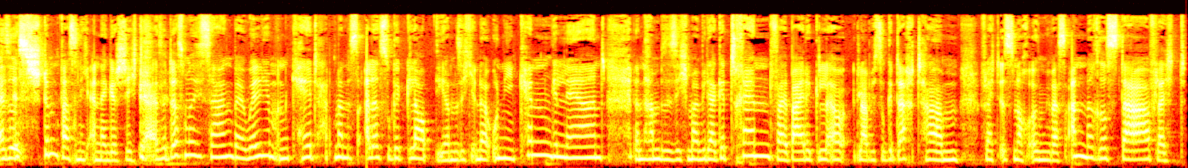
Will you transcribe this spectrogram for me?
Also es stimmt was nicht an der Geschichte. Also das muss ich sagen, bei William und Kate hat man das alles so geglaubt. Die haben sich in der Uni kennengelernt, dann haben sie sich mal wieder getrennt, weil beide, glaube glaub ich, so gedacht haben, vielleicht ist noch irgendwie was anderes da, vielleicht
